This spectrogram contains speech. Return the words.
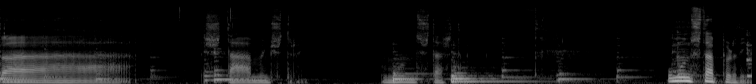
está. está muito estranho. O mundo está estranho. O mundo está perdido.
